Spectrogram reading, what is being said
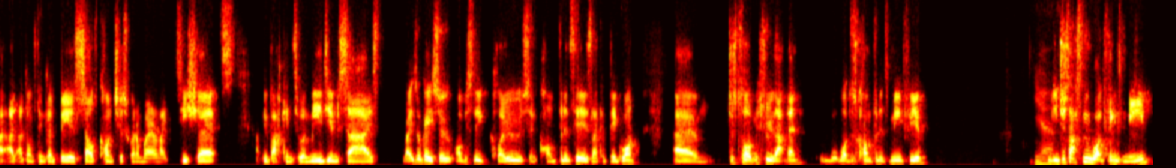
I, I don't think I'd be as self conscious when I'm wearing like t-shirts. I'd be back into a medium size. Right. Okay. So obviously clothes and confidence here is like a big one. Um, just talk me through that then. What does confidence mean for you? Yeah. You just ask them what things mean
